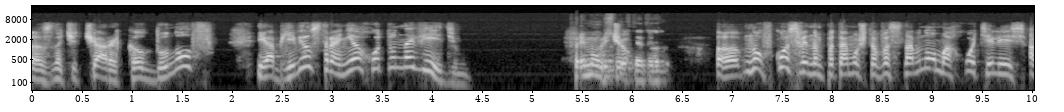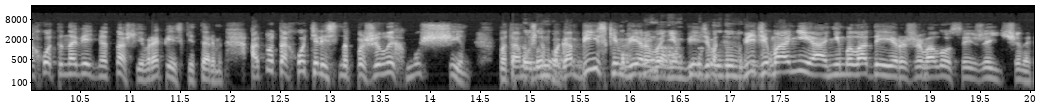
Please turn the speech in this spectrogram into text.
э, значит, чары колдунов, и объявил стране охоту на ведьм. В прямом Причем, смысле этого ну, в косвенном, потому что в основном охотились, охота на ведьм – это наш европейский термин, а тут охотились на пожилых мужчин, потому что по гамбийским верованиям, видимо, видимо, они, а не молодые рыжеволосые женщины,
